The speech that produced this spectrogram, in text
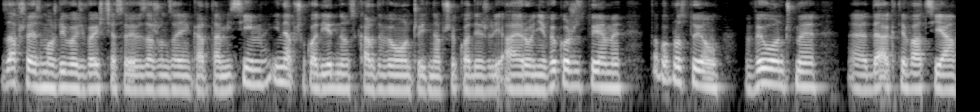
Zawsze jest możliwość wejścia sobie w zarządzanie kartami SIM i na przykład jedną z kart wyłączyć, na przykład jeżeli aero nie wykorzystujemy, to po prostu ją wyłączmy, deaktywacja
